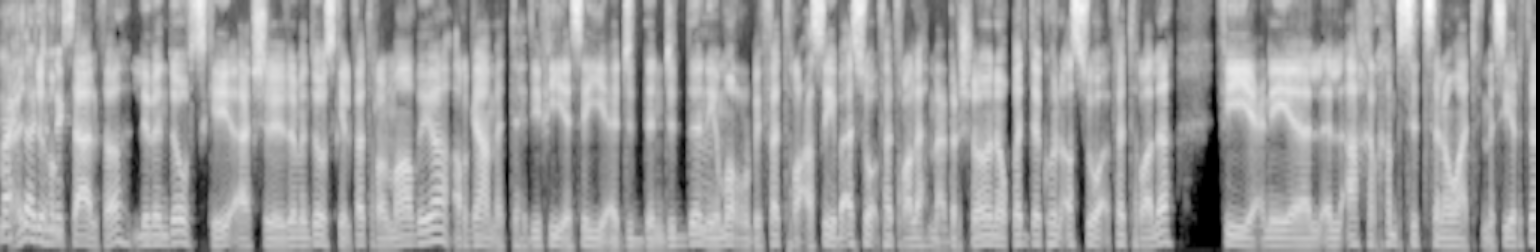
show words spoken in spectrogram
ما يحتاج عندهم إنك... سالفة. ليفندوفسكي actually ليفندوفسكي الفترة الماضية ارقامه التهديفية سيئة جدا جدا. م. يمر بفترة عصيبة اسوء فترة له مع برشلونة وقد تكون اسوء فترة له في يعني الآخر خمس ست سنوات في مسيرته.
